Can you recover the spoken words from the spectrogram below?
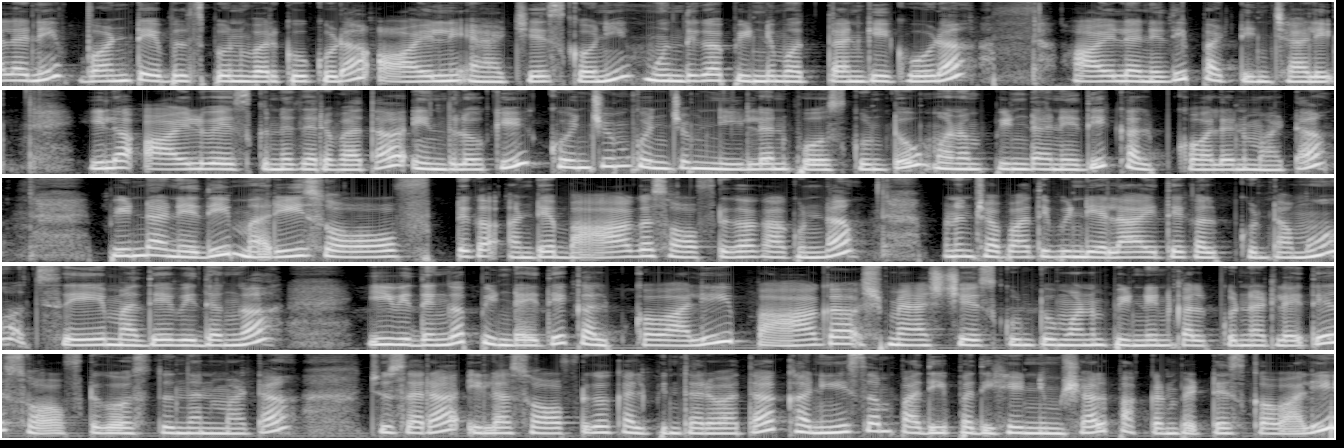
అలానే వన్ టేబుల్ స్పూన్ వరకు కూడా ఆయిల్ని యాడ్ చేసుకొని ముందుగా పిండి మొత్తానికి కూడా ఆయిల్ అనేది పట్టించాలి. ఇలా ఆయిల్ వేసుకున్న తర్వాత ఇందులోకి కొంచెం కొంచెం నీళ్ళని పోసుకుంటూ మనం పిండి అనేది కలుపుకోవాలన్నమాట. పిండి అనేది మరీ సాఫ్ట్గా అంటే బాగా సాఫ్ట్గా కాకుండా మనం చపాతీ పిండి ఎలా అయితే కలుపుకుంటామో సేమ్ అదే విధంగా ఈ విధంగా పిండి అయితే కలుపుకోవాలి. బాగా స్మాష్ చేసుకుంటూ మనం పిండిని కలుపుకున్నట్లయితే సాఫ్ట్గా వస్తుందన్నమాట. చూసారా? ఇలా సాఫ్ట్గా కలిపిన తర్వాత కనీసం పది పదిహేను నిమిషాలు పక్కన పెట్టేసుకోవాలి.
